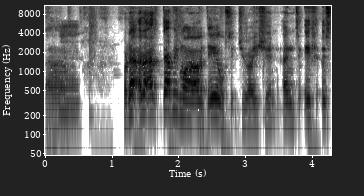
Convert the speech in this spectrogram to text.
Um, Mm. but that, that, that'd be my ideal situation. And if as,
